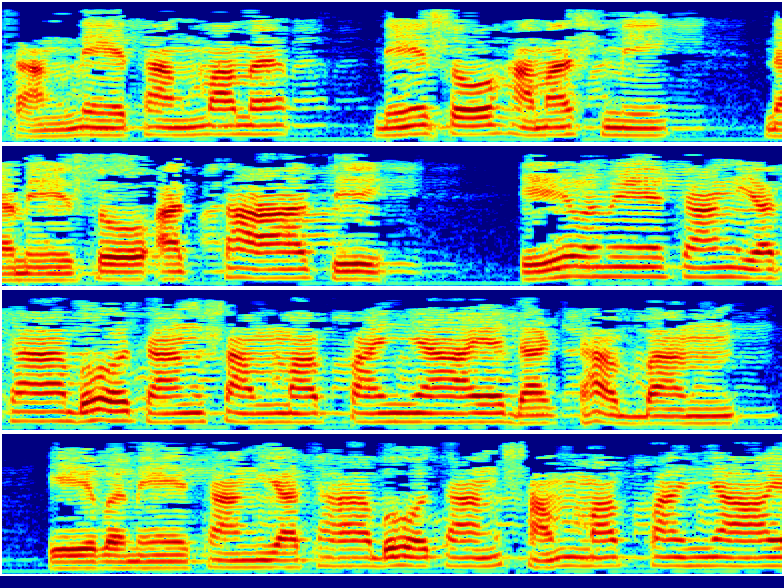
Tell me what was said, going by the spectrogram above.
සංනේ සංමම නේසෝ හමස්මි. නමේසෝ අත්තාති ඒවමේ සං යථා භූතං සම්මප්පඤ්ඤාය දට්ඨබ්බං ඒවමේ සං යථා භූතං සම්මප්පඤ්ඤාය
